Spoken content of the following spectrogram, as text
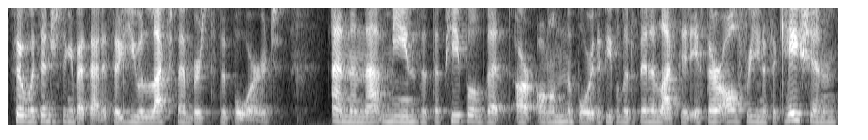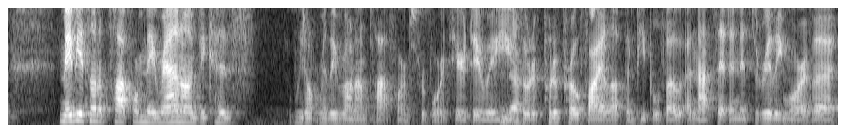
so. What's interesting about that is so you elect members to the board. And then that means that the people that are on the board, the people that have been elected, if they're all for unification, maybe it's not a platform they ran on because we don't really run on platforms for boards here, do we? You No. sort of put a profile up and people vote and that's it. And it's really more of a,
